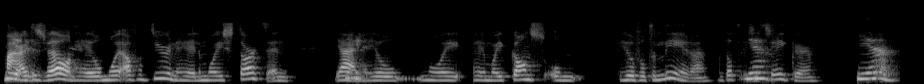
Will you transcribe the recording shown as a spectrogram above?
Maar het is wel een heel mooi avontuur, een hele mooie start en ja, een heel mooi, hele mooie kans om heel veel te leren. Dat is het zeker. Ja,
